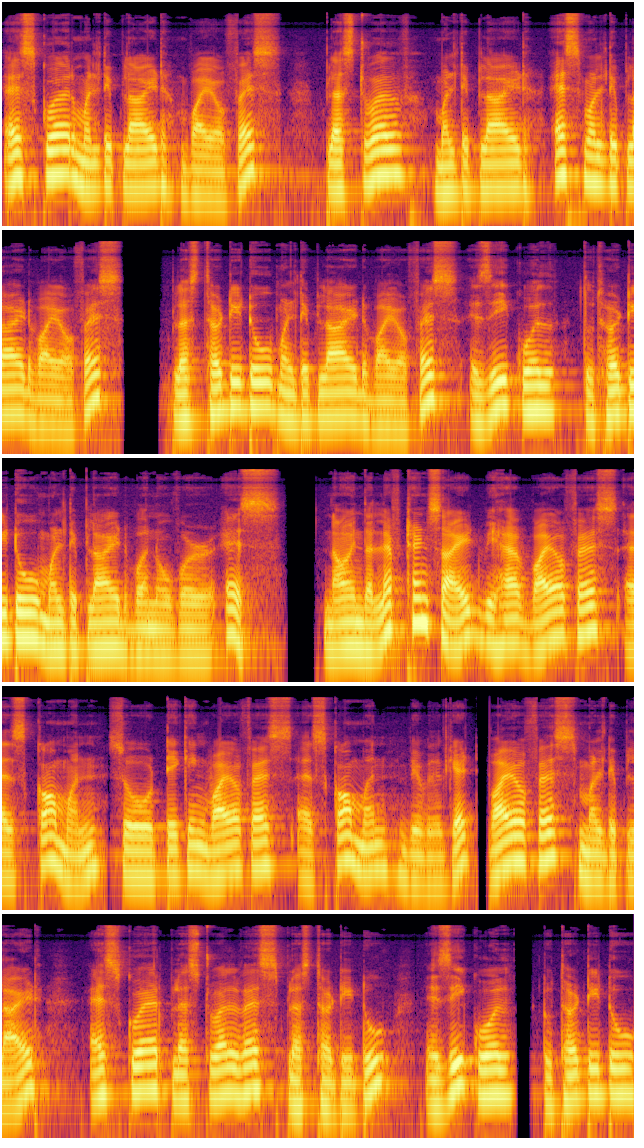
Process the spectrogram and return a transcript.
s square multiplied y of s plus 12 multiplied s multiplied y of s plus 32 multiplied y of s is equal to 32 multiplied 1 over s. Now in the left hand side we have y of s as common so taking y of s as common we will get y of s multiplied s square plus 12s plus 32 is equal to 32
